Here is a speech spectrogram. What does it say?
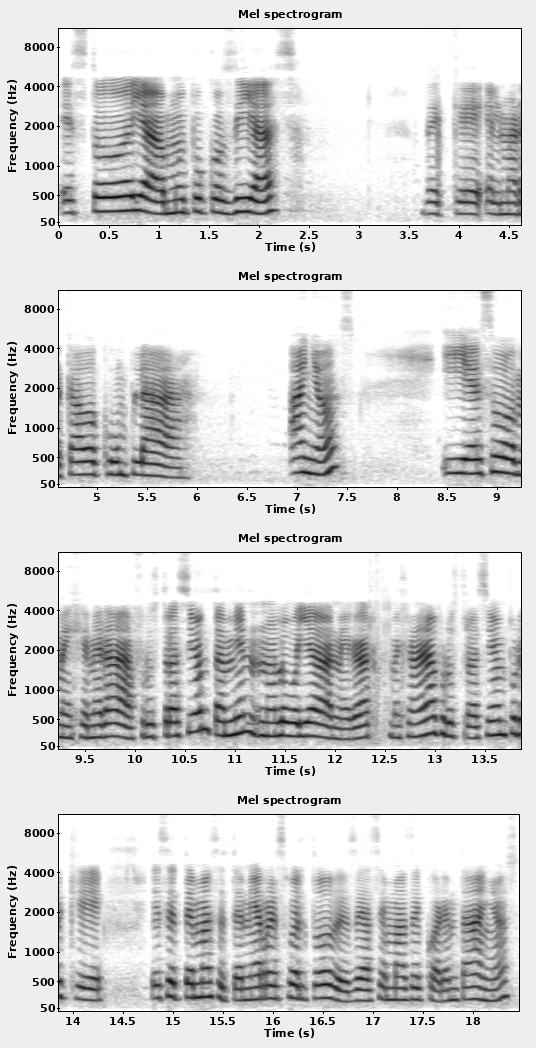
Estoy a muy pocos días de que el mercado cumpla años y eso me genera frustración, también no lo voy a negar, me genera frustración porque ese tema se tenía resuelto desde hace más de 40 años,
